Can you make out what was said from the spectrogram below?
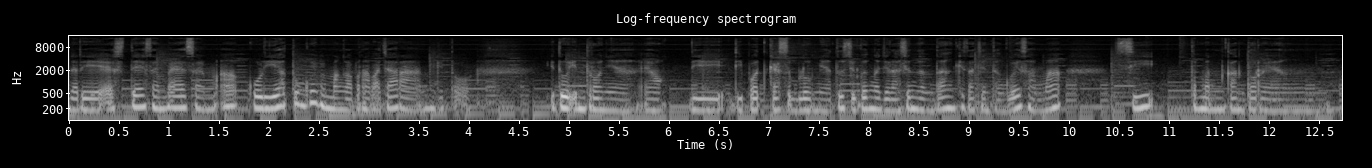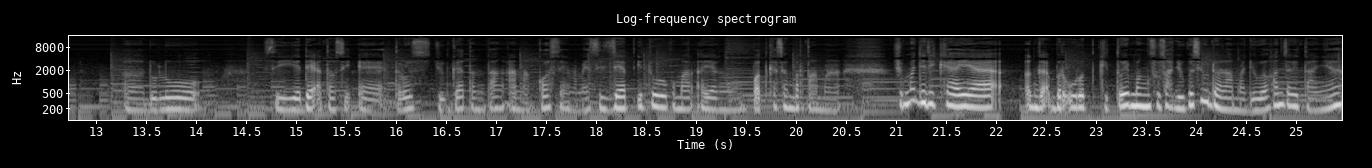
dari SD, SMP, SMA, kuliah tuh gue memang gak pernah pacaran gitu. Itu intronya. Ya, di di podcast sebelumnya. Terus juga ngejelasin tentang kisah cinta gue sama si teman kantor yang uh, dulu si D atau si E. Terus juga tentang anak kos yang namanya si Z itu kemar yang podcast yang pertama. Cuma jadi kayak nggak berurut gitu emang susah juga sih udah lama juga kan ceritanya.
